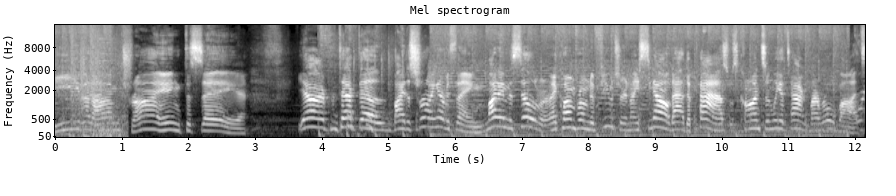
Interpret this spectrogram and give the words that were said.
even I'm trying to say. Yeah, I protect uh, by destroying everything. My name is Silver. I come from the future, and I see now that the past was constantly attacked by robots.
